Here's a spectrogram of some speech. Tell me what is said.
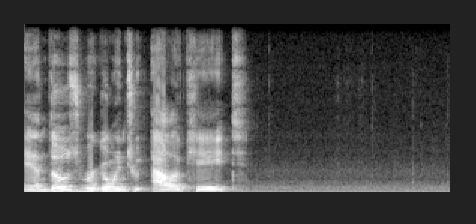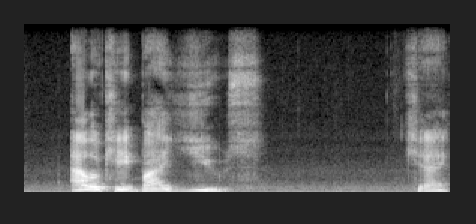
and those we're going to allocate allocate by use. Okay.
